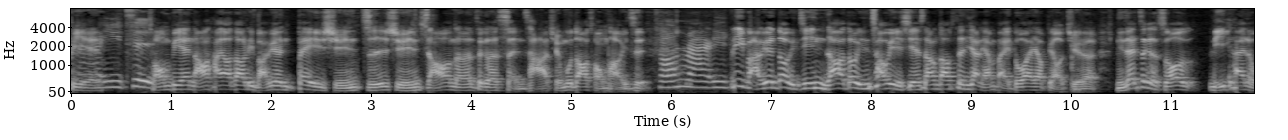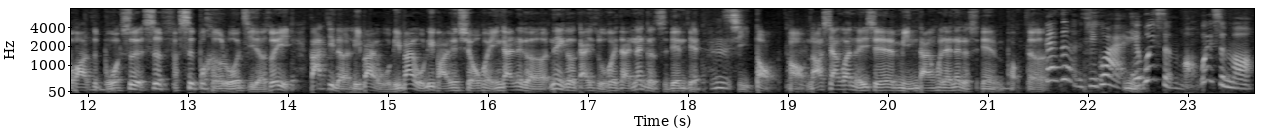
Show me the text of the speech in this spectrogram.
编一次，重编，然后他要到立法院备询、质询，然后呢，这个审查全部都要重跑一次，重来一次。立法院都已经，你知道，都已经超越协商到剩下两百多万要表决了，你在这个时候离开的话是不，是是是不合逻辑的。所以大家记得礼拜五，礼拜五立法院休会，应该那个内阁改组会在那个时间点启动，好，然后相关的一些名单会在那个时间点跑的。但是很奇怪，哎，为什么？为什么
